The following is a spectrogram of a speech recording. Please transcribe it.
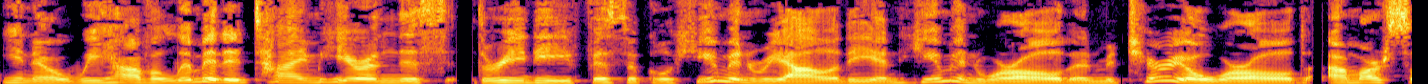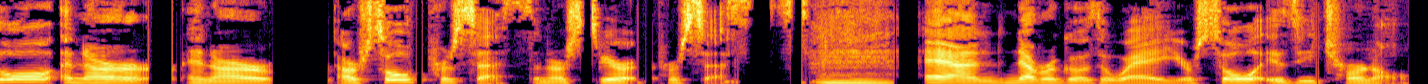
you know, we have a limited time here in this 3D physical human reality and human world and material world, um, our soul and our, and our, our soul persists and our spirit persists mm-hmm. and never goes away. Your soul is eternal.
